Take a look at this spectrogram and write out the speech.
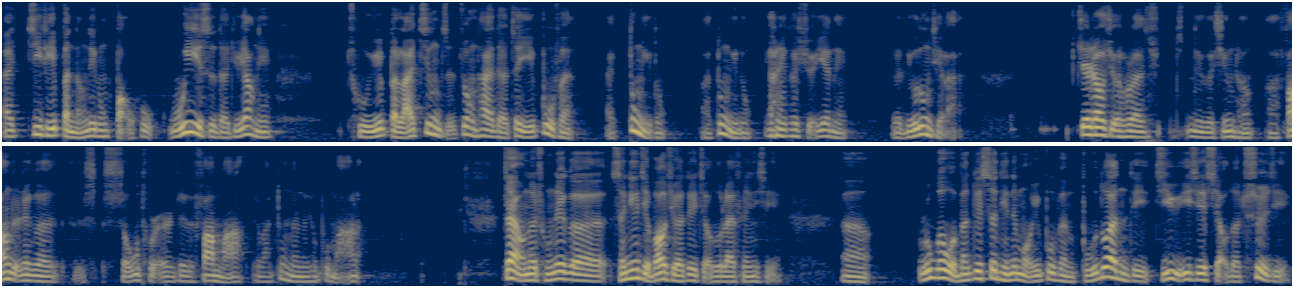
哎，机体本能的一种保护，无意识的就让你处于本来静止状态的这一部分，哎，动一动啊，动一动，让这个血液呢，呃，流动起来。减少血栓那个形成啊，防止这个手腿儿这个发麻，对吧？动弹的就不麻了。再有呢，从这个神经解剖学的角度来分析，呃，如果我们对身体的某一部分不断的给予一些小的刺激，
